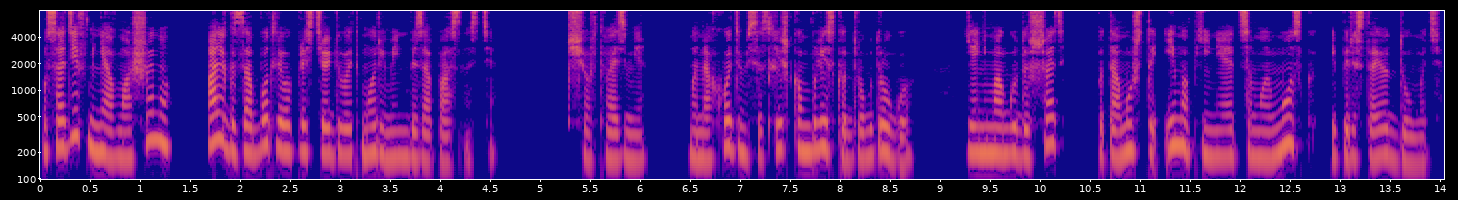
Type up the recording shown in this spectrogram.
Усадив меня в машину, Алекс заботливо пристегивает мой ремень безопасности. Черт возьми, мы находимся слишком близко друг к другу. Я не могу дышать, потому что им опьяняется мой мозг и перестает думать.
